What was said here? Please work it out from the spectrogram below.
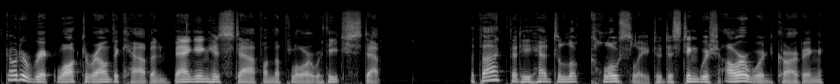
Scouter Rick walked around the cabin, banging his staff on the floor with each step. The fact that he had to look closely to distinguish our wood carving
